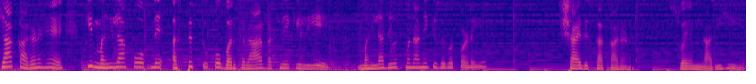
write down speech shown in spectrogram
क्या कारण है कि महिला को अपने अस्तित्व को बरकरार रखने के लिए महिला दिवस मनाने की ज़रूरत पड़ रही है? शायद इसका कारण स्वयं नारी ही है।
